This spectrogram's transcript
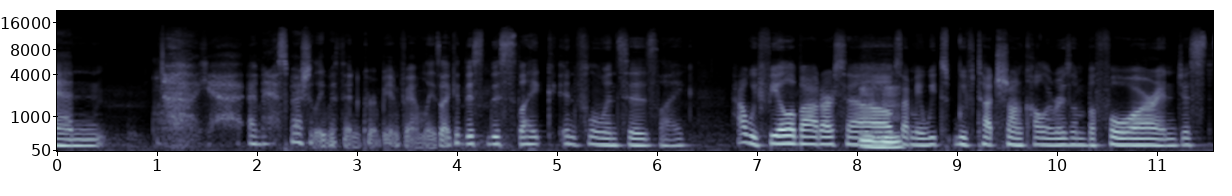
and i mean especially within caribbean families like this this like influences like how we feel about ourselves Mhm. i mean we t- we've touched on colorism before and just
